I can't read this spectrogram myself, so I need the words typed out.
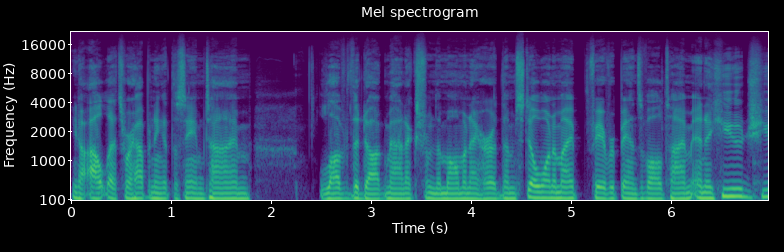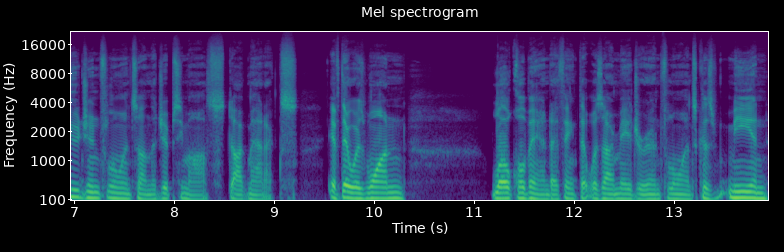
you know, outlets were happening at the same time. Loved the Dogmatics from the moment I heard them. Still one of my favorite bands of all time, and a huge, huge influence on the Gypsy Moths, Dogmatics. If there was one local band, I think that was our major influence because me and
